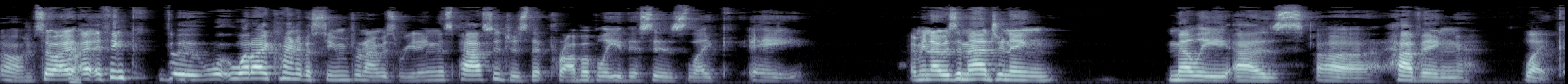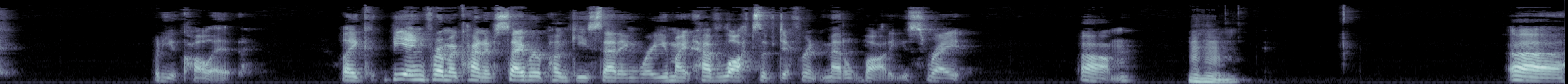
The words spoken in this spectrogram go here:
Um, so I, I think the what I kind of assumed when I was reading this passage is that probably this is like a. I mean, I was imagining Melhi as uh, having like, what do you call it? Like being from a kind of cyberpunky setting where you might have lots of different metal bodies, right? Um, hmm uh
